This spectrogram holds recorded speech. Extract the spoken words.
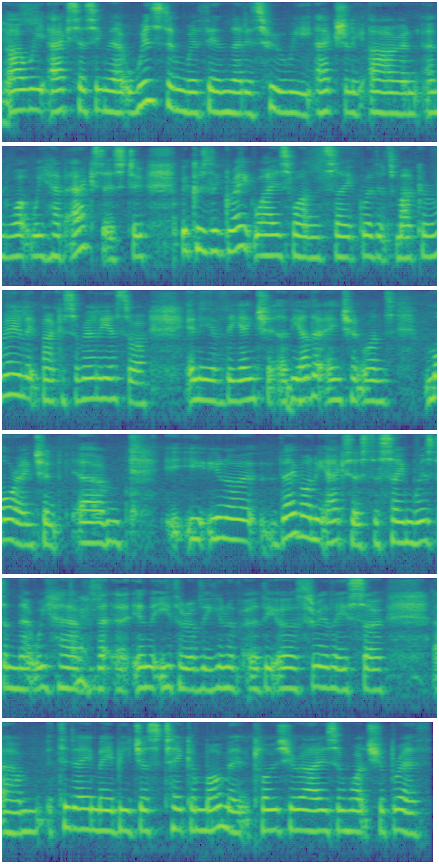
Yes. are we accessing that wisdom within that is who we actually are and, and what we have access to? Because the great wise ones, like whether it's Marcus Aurelius, Marcus Aurelius or any of the ancient, uh, the Mm-hmm. other ancient ones, more ancient, um, you know, they've only accessed the same wisdom that we have Yes. uh, in the ether of the universe, uh, the earth, really. So um, today, maybe just take a moment, close your eyes, and watch your breath,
